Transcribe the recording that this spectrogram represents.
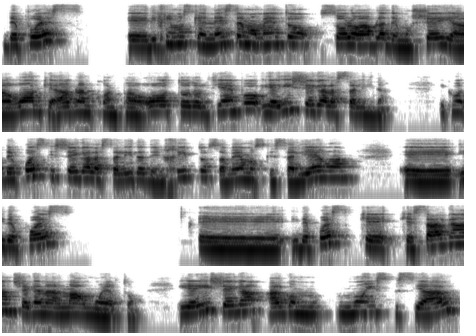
Después eh, dijimos que en este momento solo habla de Moshe y Aarón que hablan con Paro todo el tiempo y ahí llega la salida. Y después que llega la salida de Egipto, sabemos que salieron eh, y después, eh, y después que, que, salgan, llegan al Mar Muerto. Y ahí llega algo muy especial.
